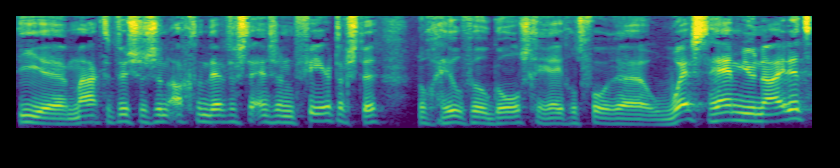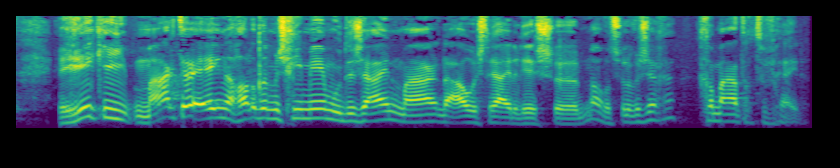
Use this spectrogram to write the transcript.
Die eh, maakte tussen zijn 38ste en zijn 40ste nog heel veel goals. Geregeld voor eh, West Ham United. Ricky maakt er één, hadden er misschien meer moeten zijn... maar de oude strijder is, eh, nou, wat zullen we zeggen, gematigd tevreden.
